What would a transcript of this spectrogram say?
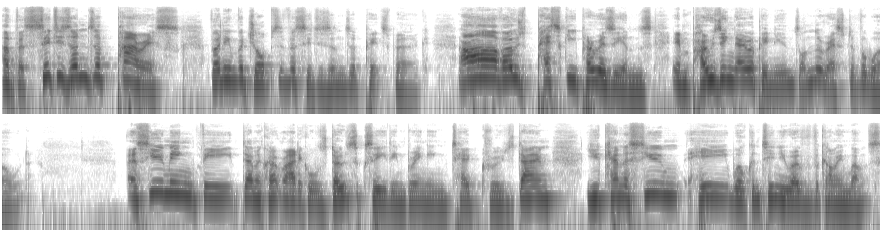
of the citizens of Paris than in the jobs of the citizens of Pittsburgh. Ah, those pesky Parisians imposing their opinions on the rest of the world. Assuming the Democrat radicals don't succeed in bringing Ted Cruz down, you can assume he will continue over the coming months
